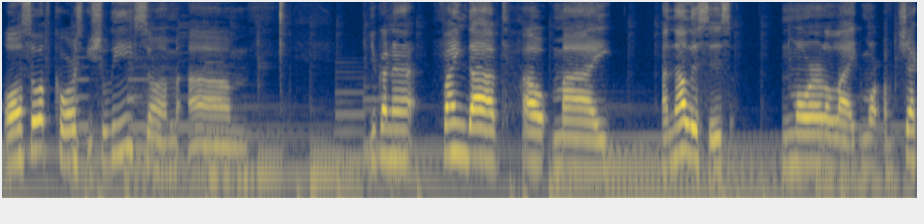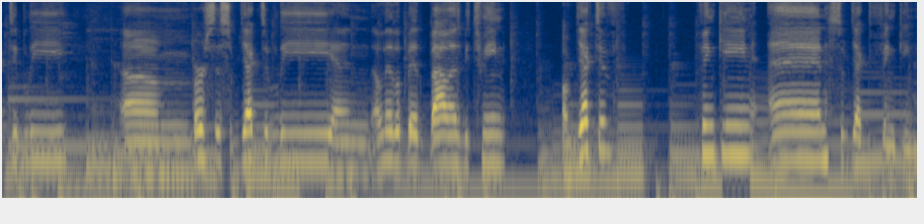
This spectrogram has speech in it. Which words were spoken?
Also, of course, usually some um, you're gonna find out how my analysis more like more objectively um, versus subjectively and a little bit balance between objective thinking and subjective thinking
